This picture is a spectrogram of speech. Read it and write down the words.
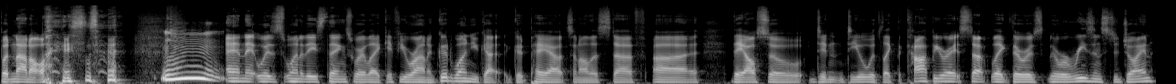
but not always. mm, and it was one of these things where, like, if you were on a good one, you got good payouts and all this stuff. Uh, they also didn't deal with like the copyright stuff. Like, there was there were reasons to join,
